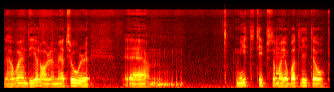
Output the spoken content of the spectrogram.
det här var en del av det. Men jag tror eh, mitt tips som har jobbat lite och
